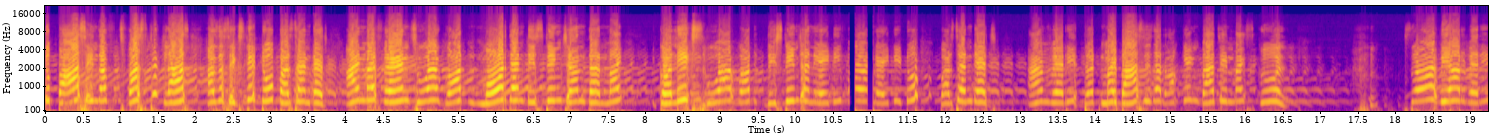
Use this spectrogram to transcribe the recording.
to pass in the first class as a 62 percentage and my friends who have got more than distinction than my colleagues who have got distinction 85 and 82 percentage. I am very that my boss is a rocking batch in my school. so we are very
